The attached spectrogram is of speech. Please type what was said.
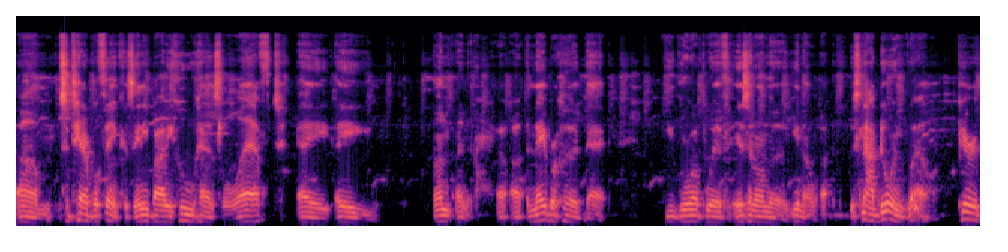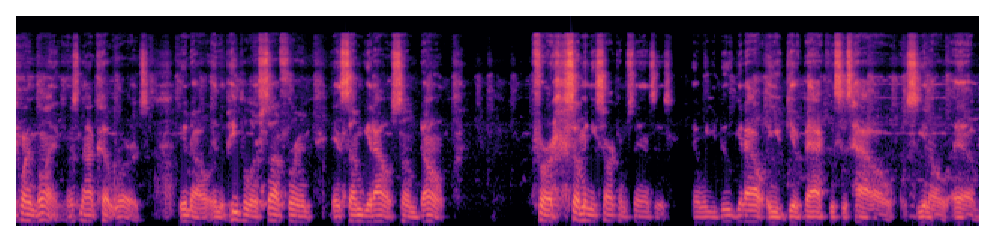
Um, it's a terrible thing because anybody who has left a a, un, a a neighborhood that you grew up with isn't on the you know uh, it's not doing well. Period. Point blank. Let's not cut words. You know, and the people are suffering, and some get out, some don't, for so many circumstances and when you do get out and you give back, this is how you know um,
